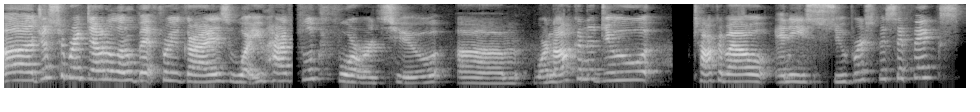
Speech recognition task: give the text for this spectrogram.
uh, just to break down a little bit for you guys, what you have to look forward to. Um, we're not gonna do talk about any super specifics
